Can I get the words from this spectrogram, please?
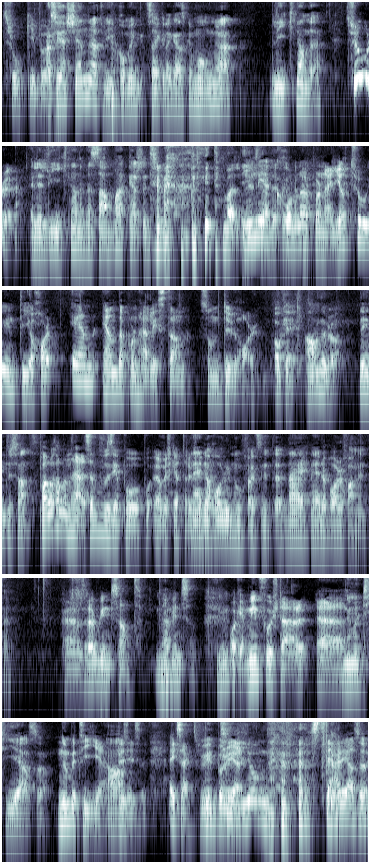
tråkig början. Alltså jag känner att vi kommer säkert ha ganska många liknande. Tror du? Eller liknande, men samma kanske till och med. inte bara Nu liknande. när jag kollar på den här, jag tror inte jag har en enda på den här listan som du har. Okej, ja men det är bra. Det är intressant. På alla fall den här, sen får vi se på, på överskattade Nej, det filmer. har du nog faktiskt inte. Nej, nej det har du fan inte. Eh, Så det här blir intressant. Det här Mm. blir intressant. Okej, min första är eh, Nummer 10 alltså. nummer 10. Ja. Precis. Exakt, vi börjar... Tionde Det här är alltså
